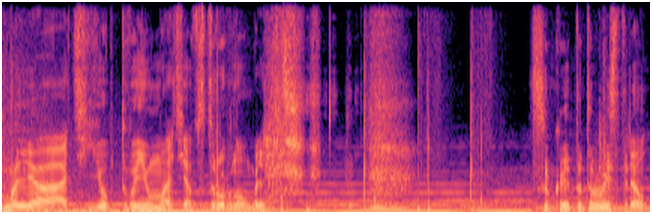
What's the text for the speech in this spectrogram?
Блять, ёб твою мать, я вздрогнул, блять. Сука, этот выстрел.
